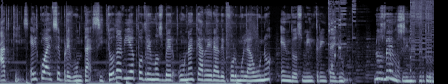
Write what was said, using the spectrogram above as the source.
Atkins, el cual se pregunta si todavía podremos ver una carrera de Fórmula 1 en 2031. Nos vemos en el futuro.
